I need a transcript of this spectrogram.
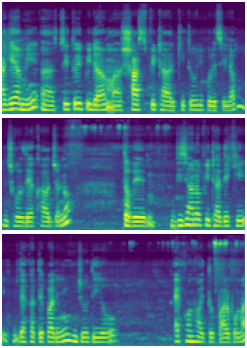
আগে আমি চিতই পিঠা শ্বাস পিঠা আর কি তৈরি করেছিলাম ঝোল দিয়ে খাওয়ার জন্য। তবে ভিজানো পিঠা দেখি, দেখাতে পারিনি, যদিও এখন হয়তো পারব না।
